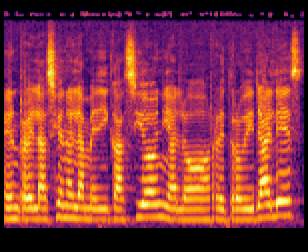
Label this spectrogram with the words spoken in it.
en relación a la medicación y a los retrovirales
